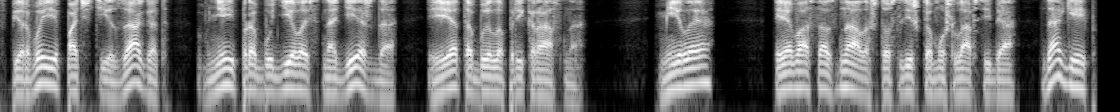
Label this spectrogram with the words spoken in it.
Впервые почти за год в ней пробудилась надежда, и это было прекрасно. «Милая?» Эва осознала, что слишком ушла в себя. «Да, Гейб?»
